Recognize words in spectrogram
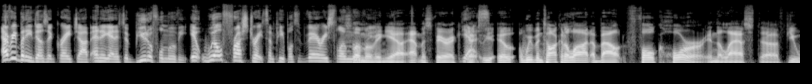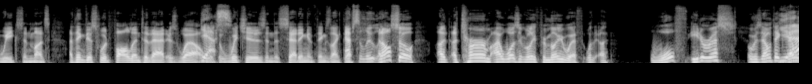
Everybody does a great job, and again, it's a beautiful movie. It will frustrate some people. It's very slow, Slow moving. moving, yeah, atmospheric. Yes. We- uh, we've been talking a lot about folk horror in the last uh, few weeks and months. I think this would fall into that as well, Yes. with the witches and the setting and things like that. Absolutely. And also a, a term I wasn't really familiar with, uh, wolf eateress, or was that what they, is that what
